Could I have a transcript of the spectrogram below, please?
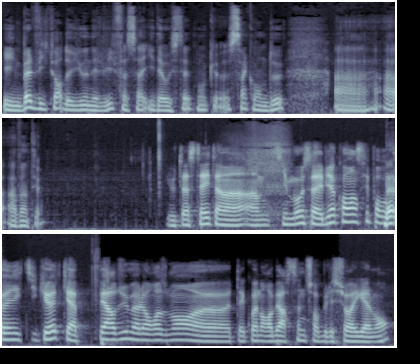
et une belle victoire de UNLV face à Idaho State, donc 52 à, à 21. Utah State, un, petit mot. Ça avait bien commencé pour bah, Connecticut, qui a perdu malheureusement euh, Taekwon Robertson sur blessure également.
